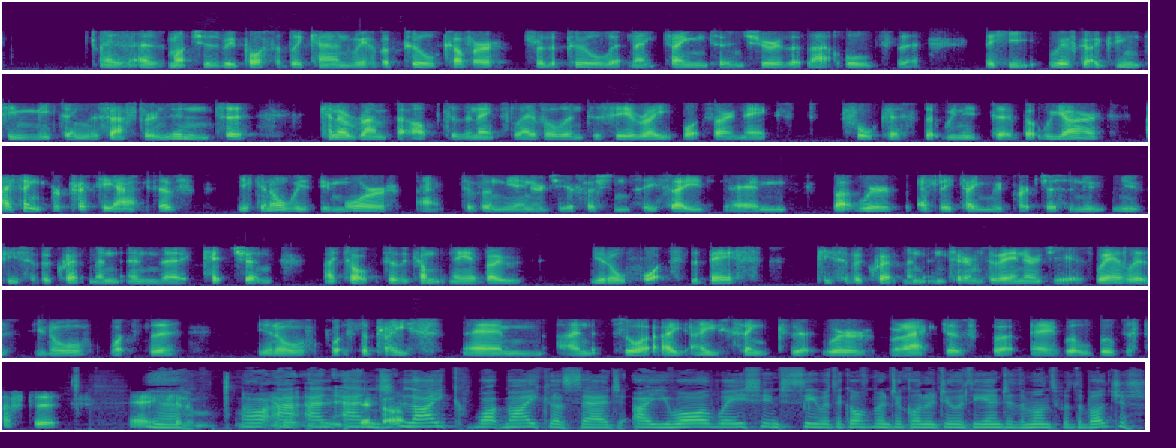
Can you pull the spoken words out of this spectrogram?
as, as much as we possibly can. We have a pool cover for the pool at night time to ensure that that holds the, the heat. We've got a green team meeting this afternoon to kind of ramp it up to the next level and to say, right, what's our next focus that we need to. But we are, I think we're pretty active. You can always be more active on the energy efficiency side. Um, but we're every time we purchase a new new piece of equipment in the kitchen, I talk to the company about you know, what's the best piece of equipment in terms of energy, as well as you know what's the you know what's the price. Um, and so I, I think that we're we're active, but uh, we'll we'll just have to. Uh, Yeah. kind of, Oh, know, and and step up. like what Michael said, are you all waiting to see what the government are going to do at the end of the month with the budget?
